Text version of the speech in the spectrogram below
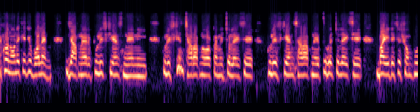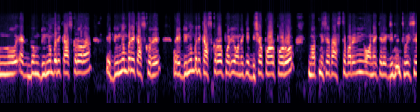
এখন অনেকে যে বলেন যে আপনার পুলিশ ক্লিয়ারেন্স নেয়নি, পুলিশ ক্লিয়ারেন্স ছাড়া আপনার ওয়ার্ক পারমিট চলে আসে পুলিশ ক্লিয়ারেন্স ছাড়া আপনার অ্যাপ্রুভেল চলে আসে বা এটা হচ্ছে সম্পূর্ণ একদম দুই নম্বরই কাজ করে ওরা, এই দুই নম্বরই কাজ করে, এই দুই নম্বরই কাজ করার পরে অনেকে ভিসা পাওয়ার পরও নর্থ মিশাতে আসতে পারেনি, অনেকের এগ্রিমেন্ট হয়েছে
